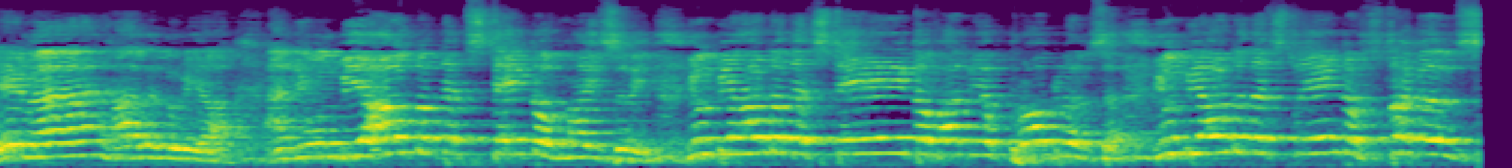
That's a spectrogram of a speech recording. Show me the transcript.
Amen. Hallelujah. And you will be out of that state of misery. You'll be out of that state of all your problems. You'll be out of that state of struggles.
